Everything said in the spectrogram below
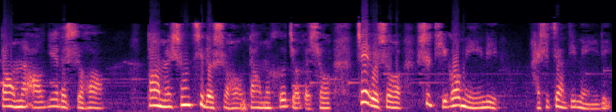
当我们熬夜的时候，当我们生气的时候，当我们喝酒的时候，这个时候是提高免疫力还是降低免疫力？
